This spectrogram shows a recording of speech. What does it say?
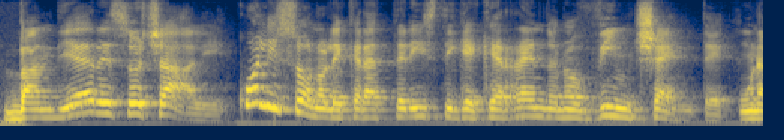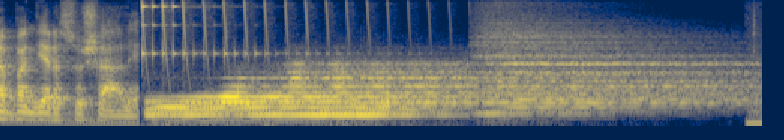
Bandiere sociali. Quali sono le caratteristiche che rendono vincente una bandiera sociale?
